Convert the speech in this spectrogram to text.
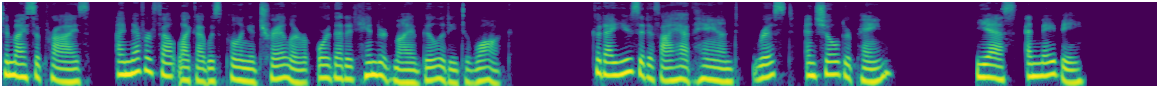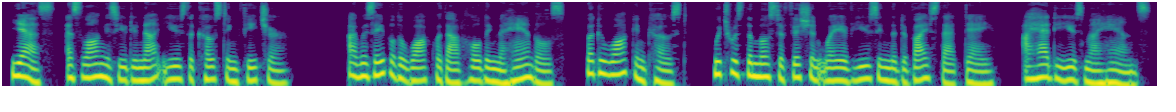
To my surprise, I never felt like I was pulling a trailer or that it hindered my ability to walk. Could I use it if I have hand, wrist, and shoulder pain? Yes, and maybe. Yes, as long as you do not use the coasting feature. I was able to walk without holding the handles, but to walk and coast, which was the most efficient way of using the device that day, I had to use my hands.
